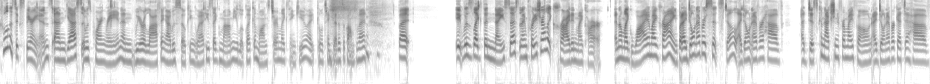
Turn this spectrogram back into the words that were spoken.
coolest experience. And yes, it was pouring rain, and we were laughing. I was soaking wet. He's like, "Mom, you look like a monster." I'm like, "Thank you. I will take that as a compliment." but it was like the nicest, and I'm pretty sure I like cried in my car. And I'm like, why am I crying? But I don't ever sit still. I don't ever have a disconnection from my phone. I don't ever get to have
